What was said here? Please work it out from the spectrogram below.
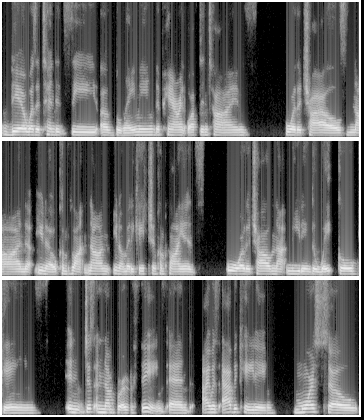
There was a tendency of blaming the parent oftentimes for the child's non, you know, compliant, non, you know, medication compliance or the child not meeting the weight goal gains in just a number of things. And I was advocating more so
